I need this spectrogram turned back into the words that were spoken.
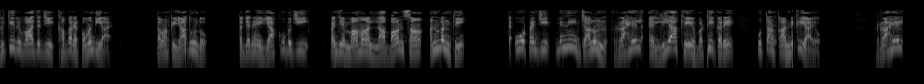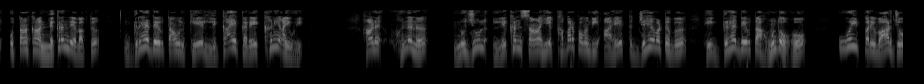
रीति रिवाज़ जी ख़बर पवंदी आहे तव्हां खे यादि हूंदो त जॾहिं याकूब जी पंहिंजे मामा लाबान सां अनबन थी त उहो पंहिंजी ॿिन्ही ज़ालुनि राहेल ऐं लिया खे वठी करे उतां खां निकिरी आयो राहेल उतां खां निकरंदे वक़्तु गृह देवताउनि खे लिकाए करे खणी आई हुई हाणे हुननि नुज़ूल लेखन सां हीअ ख़बर पवंदी आहे त जंहिं वटि बि ही गृह देवता हूंदो हो उहो ई परिवार जो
